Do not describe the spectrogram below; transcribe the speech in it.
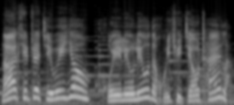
拿起这几味药，灰溜溜的回去交差了。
